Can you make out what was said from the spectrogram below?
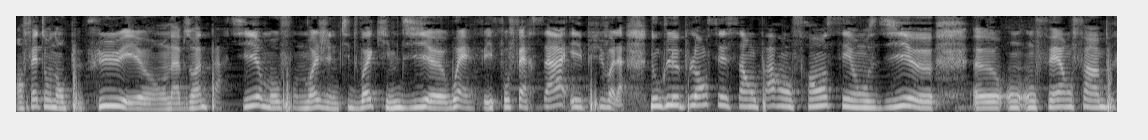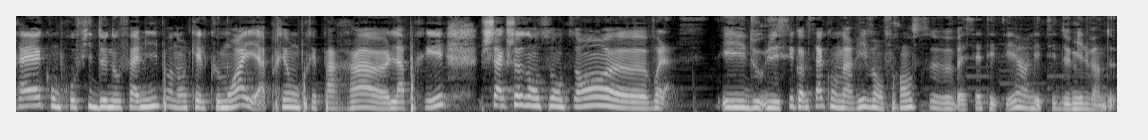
en fait on n'en peut plus et euh, on a besoin de partir. Moi au fond de moi j'ai une petite voix qui me dit euh, ouais il faut faire ça et puis voilà. Donc le plan c'est ça, on part en France et on se dit on, on, fait on fait un break, on profite de nos familles pendant quelques mois et après on préparera l'après. Chaque chose en son temps, voilà et, c'est comme ça qu'on arrive en France euh, bah, cet été, hein, l'été 2022.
